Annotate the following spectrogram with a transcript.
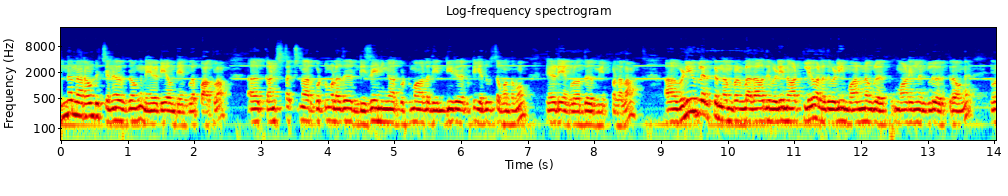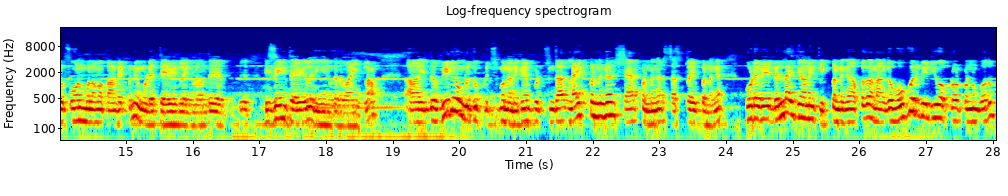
இன்னும் அரௌண்டு சென்னையில் இருக்கிறவங்க நேரடியாக வந்து எங்களை பார்க்கலாம். கன்ஸ்ட்ரக்ஷனாக இருக்கட்டும் அல்லது டிசைனிங்காக இருக்கட்டும் அல்லது இன்டீரியர் இருக்கட்டும் எது சம்மந்தமும் நேரடியாக எங்களை வந்து மீட் பண்ணலாம். வெளியூரில் இருக்கிற நண்பர்கள் அதாவது வெளிநாட்டிலையோ அல்லது வெளி மாநிலங்கள் மாநிலங்களோ இருக்கிறவங்க எங்களை ஃபோன் மூலமாக காண்டாக்ட் பண்ணி உங்களுடைய தேவைகளை எங்களை வந்து டிசைன் தேவைகளை நீங்கள் எங்கள்கிட்ட வாங்கிக்கலாம். இந்த வீடியோ உங்களுக்கு பிடிச்சிருக்கும்னு நினைக்கிறேன். பிடிச்சிருந்தா லைக் பண்ணுங்கள் ஷேர் பண்ணுங்கள் சப்ஸ்கிரைப் பண்ணுங்கள் கூடவே பெல் ஐக்கானையும் கிளிக் பண்ணுங்கள் அப்போ தான் நாங்கள் ஒவ்வொரு வீடியோ அப்லோட் பண்ணும்போதும்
